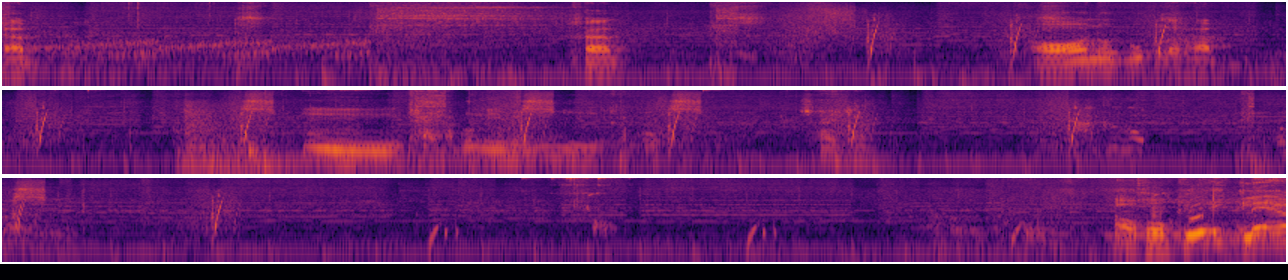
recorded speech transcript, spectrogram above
ครับ ครับ อ๋อโน้ตบุ๊กเหรอครับ อืม ใช่ครับรุ่นนี้มันไม่มีครับผม ใช่ครับ โอ้โหคืออีกแล้ว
